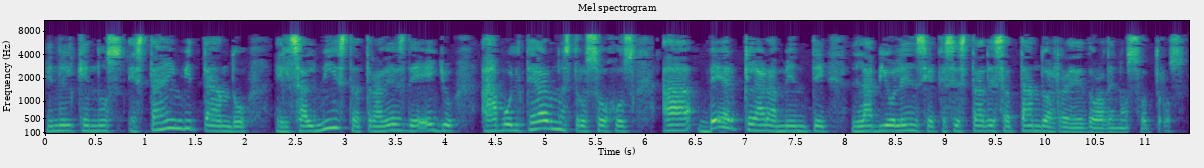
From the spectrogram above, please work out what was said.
en el que nos está invitando el salmista a través de ello a voltear nuestros ojos, a ver claramente la violencia que se está desatando alrededor de nosotros.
